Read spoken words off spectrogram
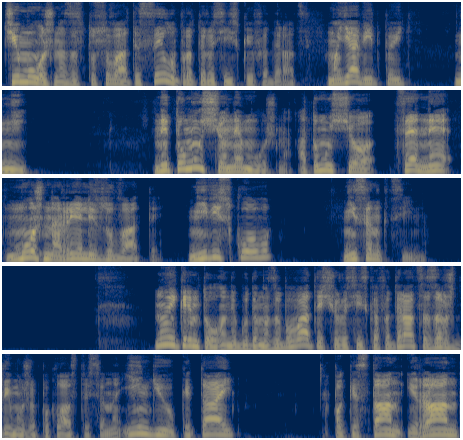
Чи можна застосувати силу проти Російської Федерації? Моя відповідь ні. Не тому, що не можна, а тому, що це не можна реалізувати ні військово, ні санкційно. Ну і крім того, не будемо забувати, що Російська Федерація завжди може покластися на Індію, Китай, Пакистан, Іран,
